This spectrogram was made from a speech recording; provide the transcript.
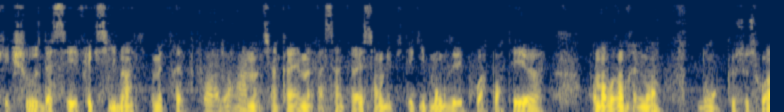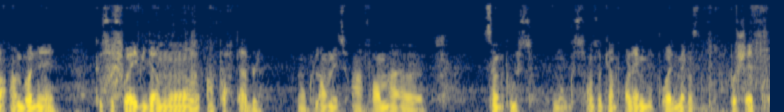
quelque chose d'assez flexible hein, qui permettrait pour avoir un maintien quand même assez intéressant du petit équipement que vous allez pouvoir porter euh, pendant vos entraînements. Donc que ce soit un bonnet, que ce soit évidemment euh, un portable. Donc là on est sur un format 5 euh, pouces. Donc sans aucun problème vous pourrez le mettre dans cette petite pochette.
